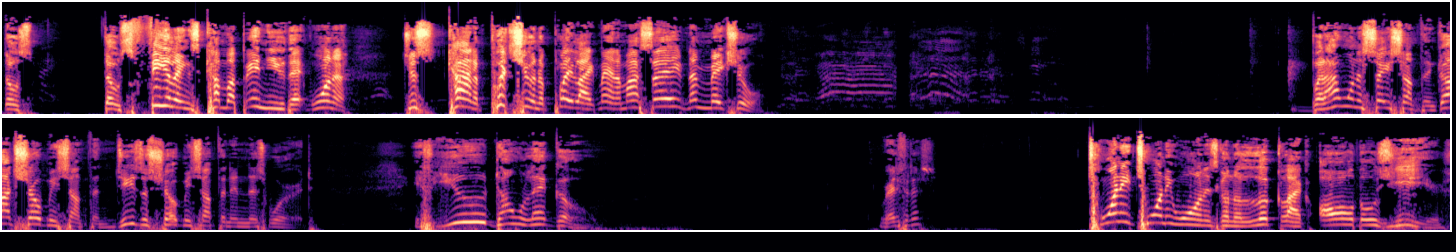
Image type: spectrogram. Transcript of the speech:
those those feelings come up in you that want to just kind of put you in a play like, man, am I saved? Let me make sure. But I want to say something. God showed me something. Jesus showed me something in this word. If you don't let go, ready for this? 2021 is going to look like all those years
